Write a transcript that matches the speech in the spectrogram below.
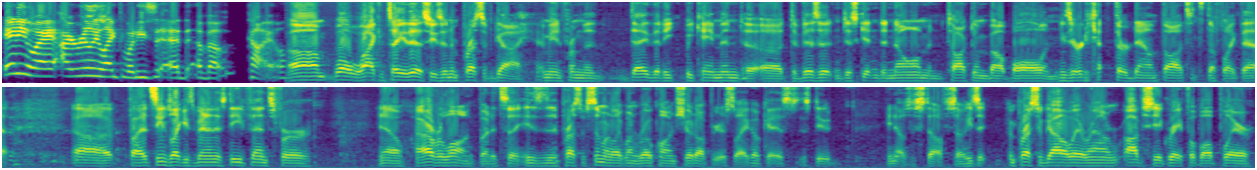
anyway, I really liked what he said about Kyle. Um, well, well, I can tell you this: he's an impressive guy. I mean, from the day that he we came in to uh, to visit and just getting to know him and talk to him about ball, and he's already got third down thoughts and stuff like that. Uh, but it seems like he's been in this defense for you know however long. But it's a, it's impressive. Similar like when Roquan showed up, you're just like, okay, this, this dude, he knows his stuff. So he's an impressive guy all the way around. Obviously, a great football player.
